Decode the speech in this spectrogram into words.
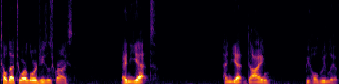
Tell that to our Lord Jesus Christ. And yet, and yet, dying, behold, we live.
